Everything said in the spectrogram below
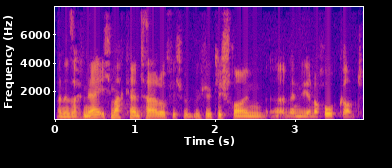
und dann sagt, nee, ich mache keinen Tarif, ich würde mich wirklich freuen, äh, wenn ihr noch hochkommt.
